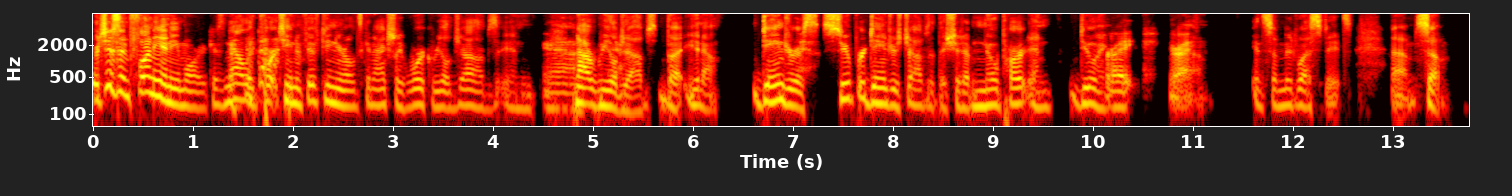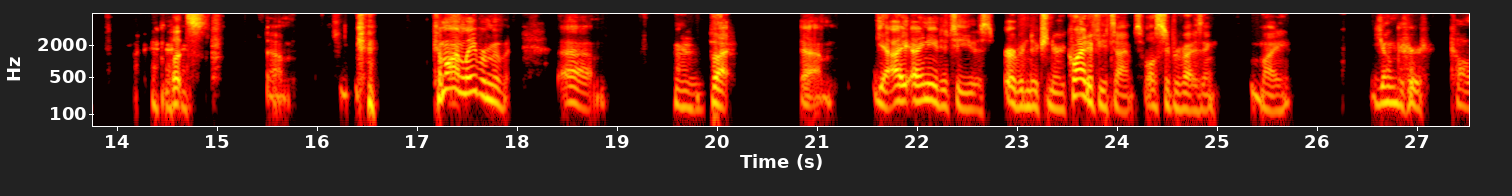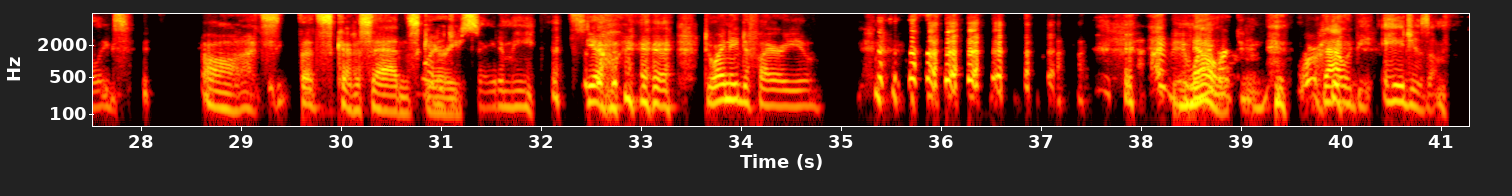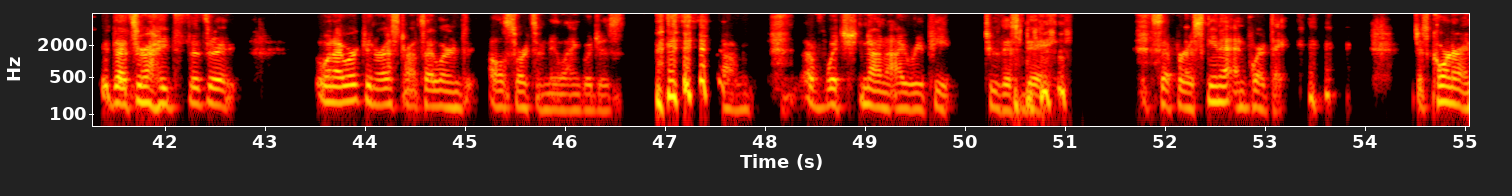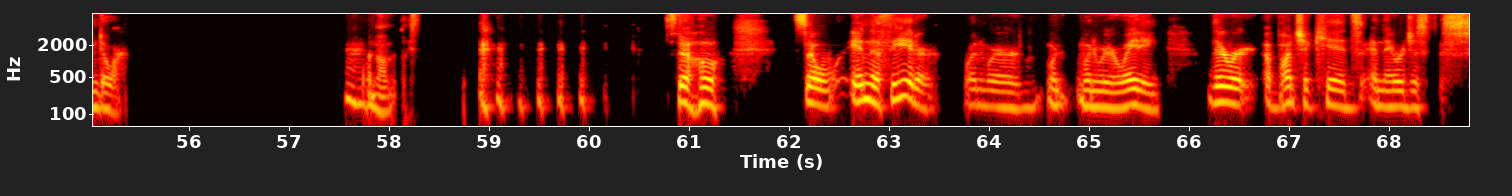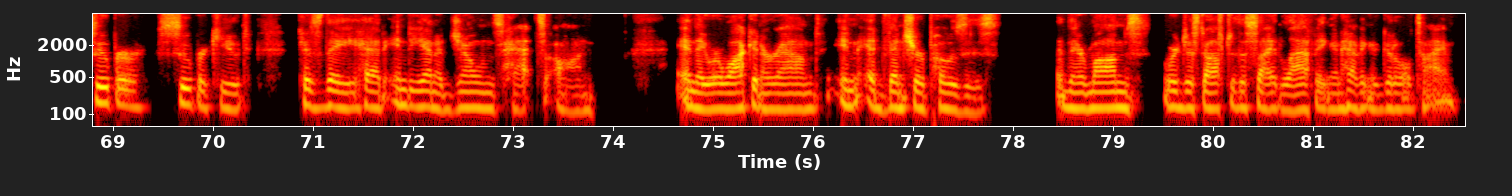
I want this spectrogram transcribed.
which isn't funny anymore because now like 14 and 15 year olds can actually work real jobs in yeah. not real yeah. jobs, but you know, dangerous, super dangerous jobs that they should have no part in doing Right. Right. um, in some Midwest states. Um, so let's um, come on, labor movement. Um, but um, yeah, I, I needed to use Urban Dictionary quite a few times while supervising my younger colleagues. Oh, that's that's kind of sad and What did scary. you say to me? Yeah. Do I need to fire you? I, I No. in, that would be ageism. That's right. That's right. When I worked in restaurants, I learned all sorts of new languages, um, of which none I repeat to this day, except for esquina and puerte, just corner and door. Hmm. One moment, please. So, so in the theater when we're when when we were waiting, there were a bunch of kids and they were just super super cute because they had Indiana Jones hats on, and they were walking around in adventure poses, and their moms were just off to the side laughing and having a good old time.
